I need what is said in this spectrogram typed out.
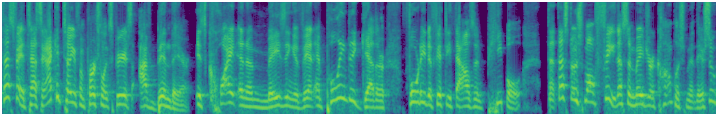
that's fantastic. I can tell you from personal experience, I've been there. It's quite an amazing event, and pulling together forty to fifty thousand people that, that's no small feat. That's a major accomplishment there. So,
